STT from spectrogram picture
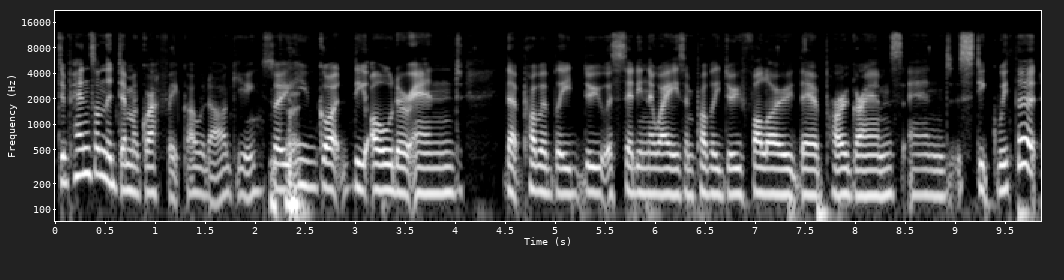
depends on the demographic. I would argue. So okay. you've got the older end that probably do are set in their ways and probably do follow their programs and stick with it.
